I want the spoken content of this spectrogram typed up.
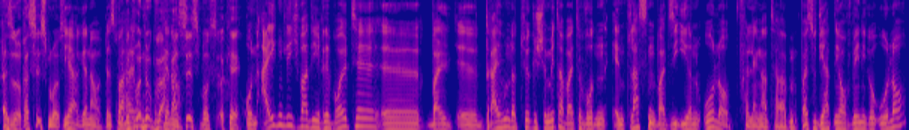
also Rassismus. Ja, genau. Das war die Begründung halt, war genau. Rassismus, okay. Und eigentlich war die Revolte, äh, weil äh, 300 türkische Mitarbeiter wurden entlassen, weil sie ihren Urlaub verlängert haben. Weißt du, die hatten ja auch weniger Urlaub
